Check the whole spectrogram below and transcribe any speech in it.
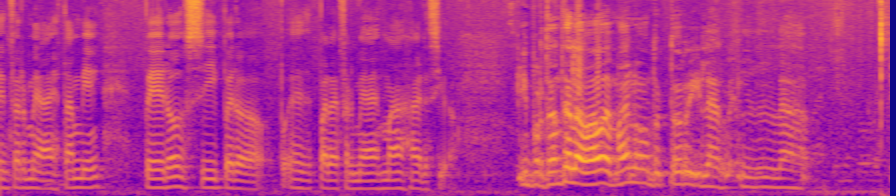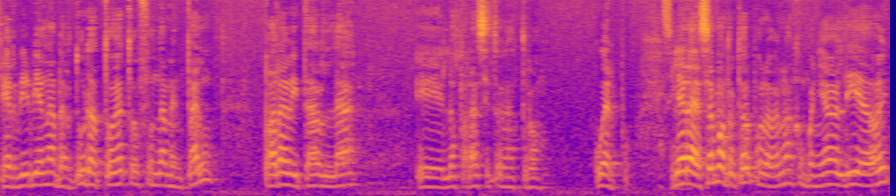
enfermedades también, pero sí, pero pues, para enfermedades más agresivas. Importante el lavado de manos, doctor, y la, hervir bien la verdura, todo esto es fundamental para evitar la, eh, los parásitos en nuestro cuerpo. Le agradecemos, doctor, por habernos acompañado el día de hoy.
